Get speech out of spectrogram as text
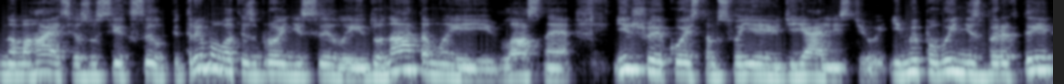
намагаються з усіх сил підтримувати збройні сили і донатами, і власне іншою якоюсь там своєю діяльністю. І ми повинні зберегти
